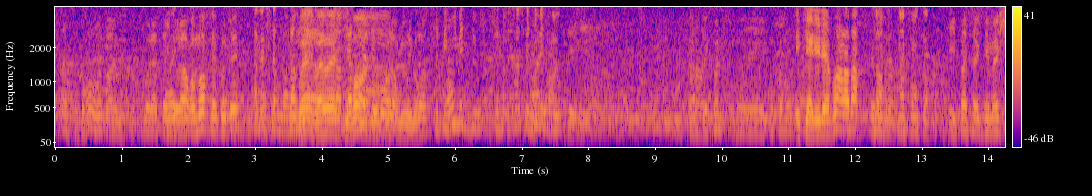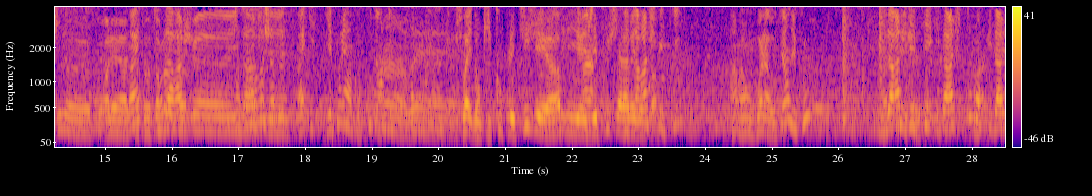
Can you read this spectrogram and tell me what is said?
Putain, c'est grand, ouais, quand même. Quand tu vois la taille Ouais, de la remorque à côté. Ah bah ça, ça monte, Ouais, ouais, ouais, ça c'est monte, grand, ça hein. Ça fait 10 mètres de haut, ça, jusqu'à 10 mètres de haut. La récolte, ils font comment Et t'es allé les voir là-bas Non, non pas encore. Et ils passent avec des machines euh, pour aller à Ouais, cette hauteur-là. ils ou pas arrachent, euh, ils ça arrachent arrache les- après Ouais, il n'y a plus rien encore, tout est enlevé. Ah, ouais. Ouais, donc ils coupent les tiges et euh, hop, ils Voilà. les épluchent à la ils maison. arrachent Quoi. les pieds. Hein, voilà, on voit la hauteur du coup. Ils arrachent les pieds, ils arrachent tout, ils arrachent-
